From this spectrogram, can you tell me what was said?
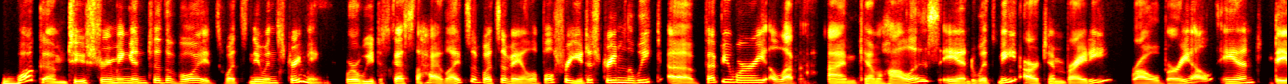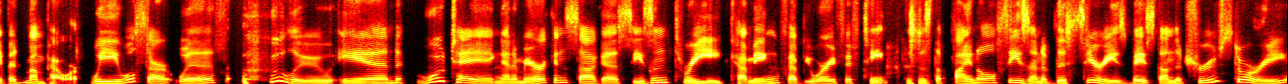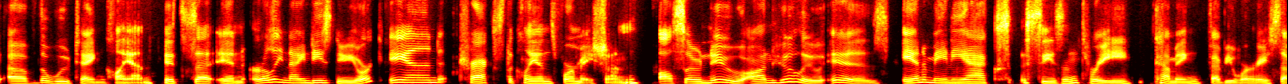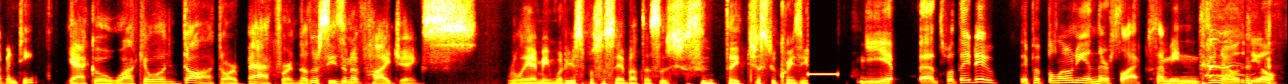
Welcome to Streaming Into the Voids What's New in Streaming, where we discuss the highlights of what's available for you to stream the week of February 11th. I'm Kim Hollis, and with me are Tim Brady, Raul Buriel, and David Mumpower. We will start with Hulu and Wu Tang, an American Saga Season 3, coming February 15th. This is the final season of this series based on the true story of the Wu Tang Clan. It's set in early 90s New York and tracks the clan's formation. Also new on Hulu is Animaniacs Season 3, coming February 17th. Yakko, Wakko, and Dot are back for another season of hijinks. Really, I mean, what are you supposed to say about this? It's just they just do crazy. Yep, that's what they do. They put baloney in their slacks. I mean, you know the deal.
